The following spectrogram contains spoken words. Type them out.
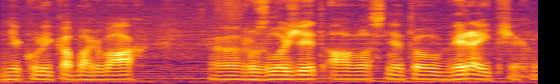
v několika barvách eh, rozložit a vlastně to vyrejt všechno.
